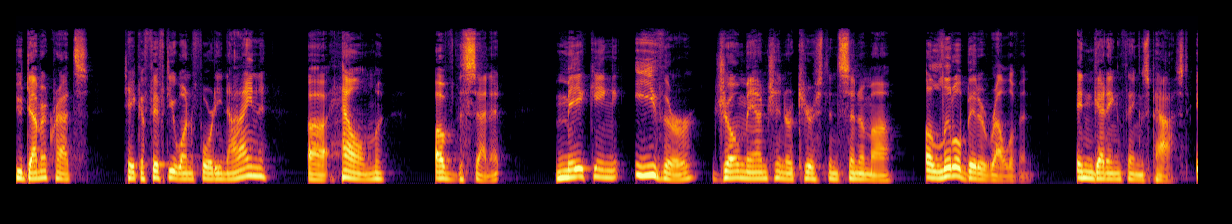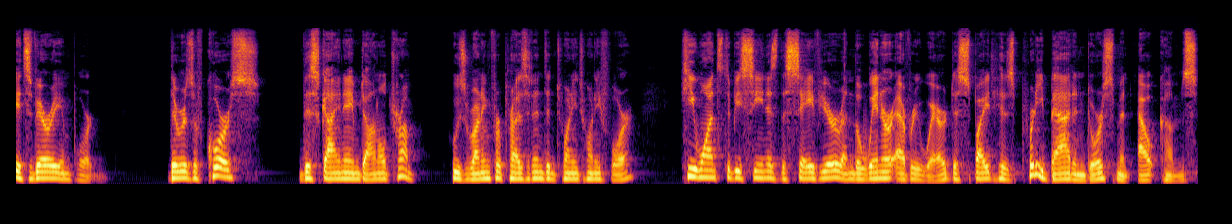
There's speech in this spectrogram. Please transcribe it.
do Democrats take a 51 49 uh, helm of the Senate, making either Joe Manchin or Kyrsten Sinema a little bit irrelevant in getting things passed? It's very important. There is, of course, this guy named Donald Trump who's running for president in 2024. He wants to be seen as the savior and the winner everywhere, despite his pretty bad endorsement outcomes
